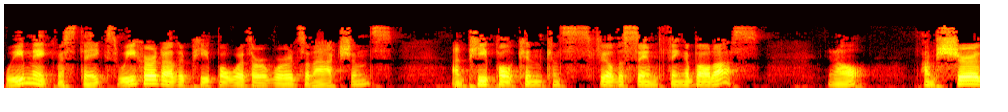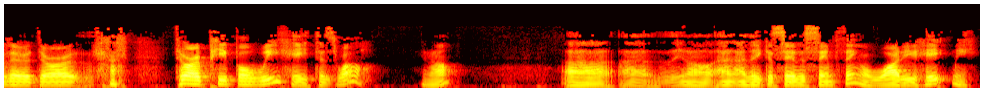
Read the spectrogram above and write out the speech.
We make mistakes. We hurt other people with our words and actions. And people can, can feel the same thing about us. You know, I'm sure there, there are, there are people we hate as well. You know, uh, uh, you know, and, and they could say the same thing. Why do you hate me?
